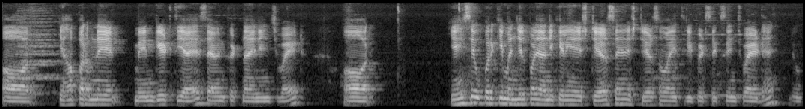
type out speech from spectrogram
और यहाँ पर हमने मेन गेट दिया है seven feet nine inch wide और यहीं से ऊपर की मंजिल पर जाने के लिए स्टेयर्स हैं। स्टेयर्स हमारी three feet six inch wide है, जो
